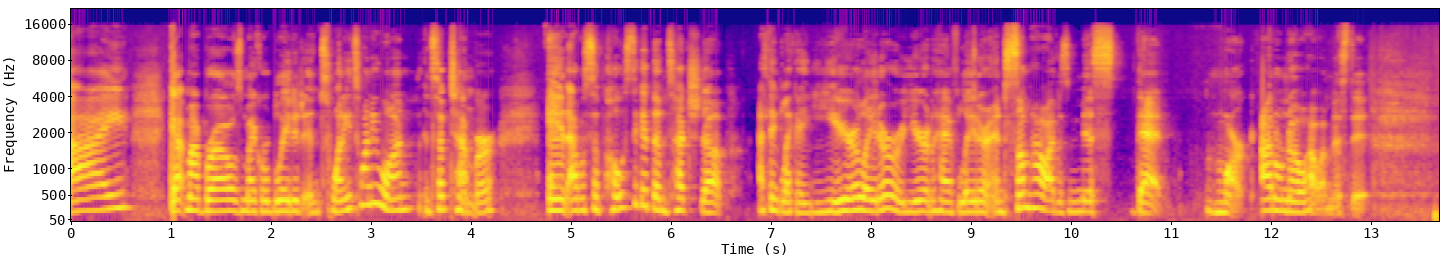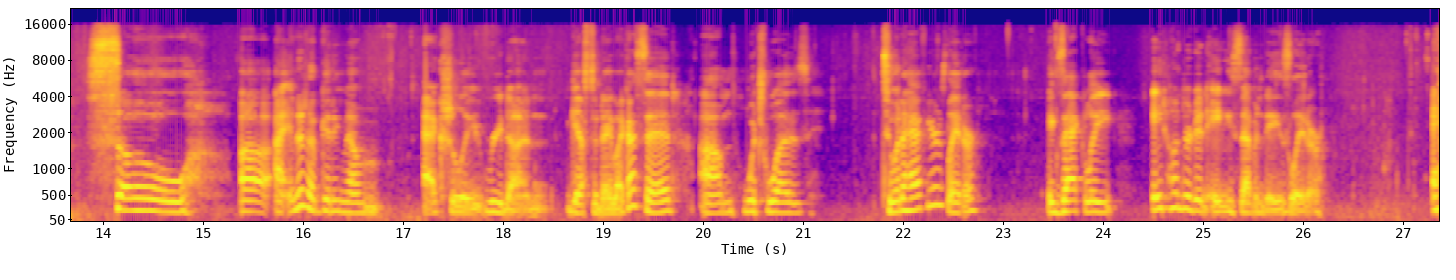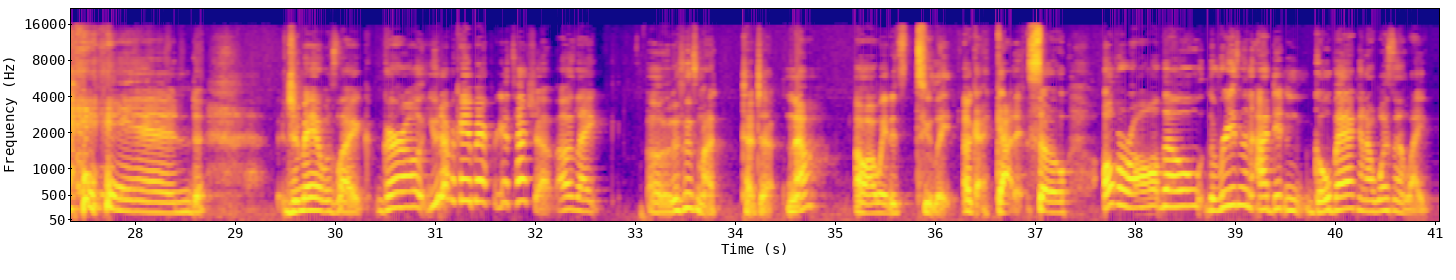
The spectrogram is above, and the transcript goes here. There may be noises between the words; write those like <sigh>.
I got my brows microbladed in 2021 in September, and I was supposed to get them touched up, I think like a year later or a year and a half later, and somehow I just missed that mark. I don't know how I missed it. So uh, I ended up getting them actually redone yesterday, like I said, um, which was two and a half years later, exactly 887 days later. <laughs> And Jamaya was like, girl, you never came back for your touch up. I was like, oh, this is my touch up. No? Oh, I waited too late. Okay, got it. So overall though, the reason I didn't go back and I wasn't like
